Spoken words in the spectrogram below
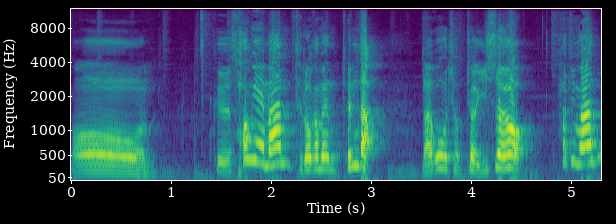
어 그 성에만 들어가면 된다 라고 적혀 있어요 하지만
